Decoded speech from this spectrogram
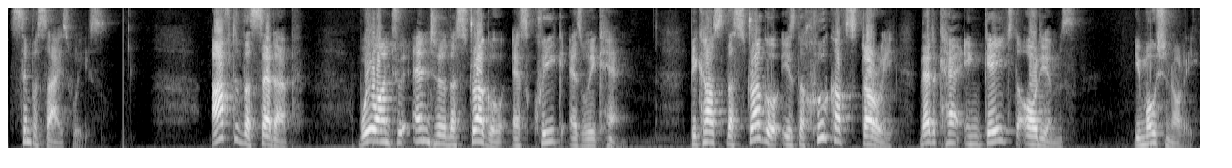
sympathize with. After the setup, we want to enter the struggle as quick as we can, because the struggle is the hook of story that can engage the audience emotionally.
